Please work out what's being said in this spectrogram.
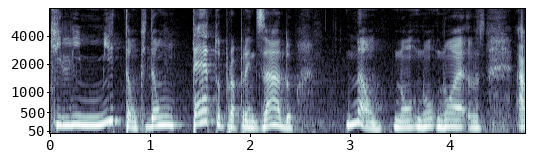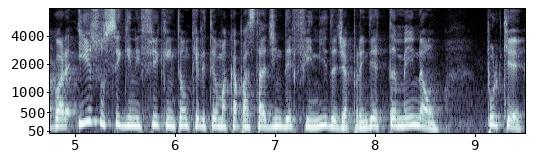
que limitam, que dão um teto para o aprendizado? Não, não, não, não é. Agora, isso significa então que ele tem uma capacidade indefinida de aprender? Também não. Por quê?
